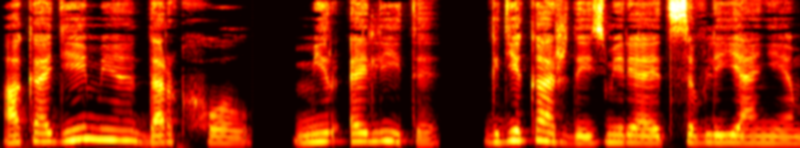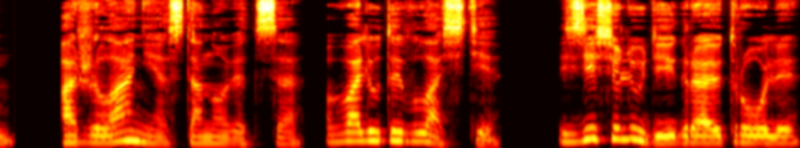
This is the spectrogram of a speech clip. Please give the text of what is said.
Академия Даркхолл, мир элиты, где каждый измеряется влиянием, а желания становятся валютой власти. Здесь люди играют роли,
